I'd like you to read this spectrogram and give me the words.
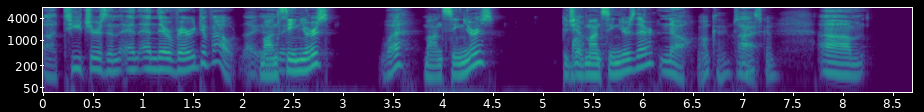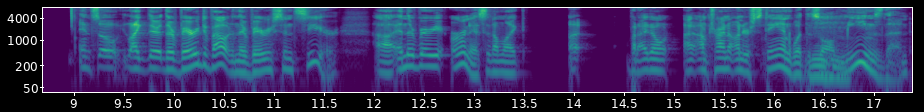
uh, teachers and, and and they're very devout. Yeah. Monsignors? What? Monsignors? Did you have monsignors there? No. Okay. just All right. asking. Um, and so like they're they're very devout and they're very sincere, uh, and they're very earnest. And I'm like, but I don't. I, I'm trying to understand what this all Mhm. means then.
